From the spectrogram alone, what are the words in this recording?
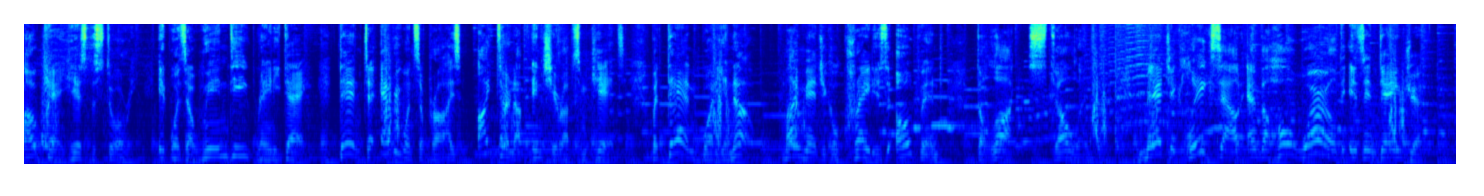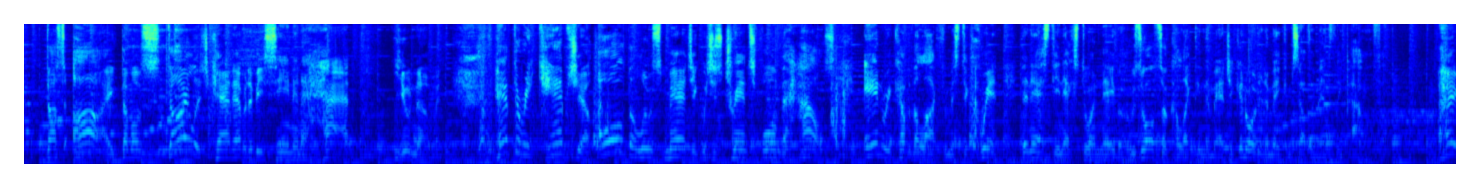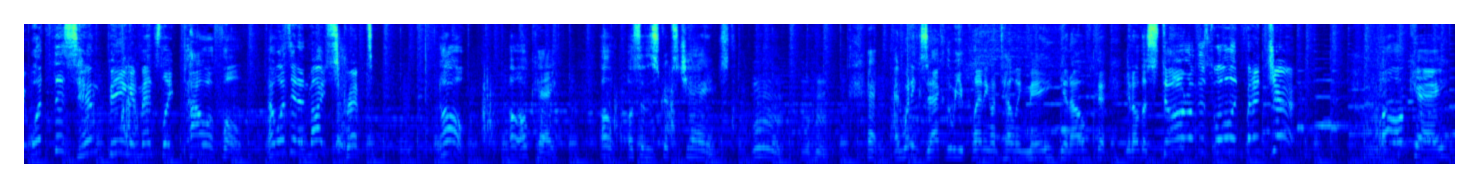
Okay, here's the story. It was a windy, rainy day. Then, to everyone's surprise, I turn up and cheer up some kids. But then, what do you know? My magical crate is opened, the lock stolen. Magic leaks out, and the whole world is in danger. Thus, I, the most stylish cat ever to be seen in a hat, you know it, have to recapture all the loose magic which has transformed the house and recover the lock from Mr. Quinn, the nasty next door neighbor who's also collecting the magic in order to make himself immensely powerful. Hey, what's this him being immensely powerful? That wasn't in my script. Oh, oh, okay. Oh, oh, so the script's changed. Mm, mm-hmm. And, and when exactly were you planning on telling me? You know, you know, the star of this little adventure. Oh, okay.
